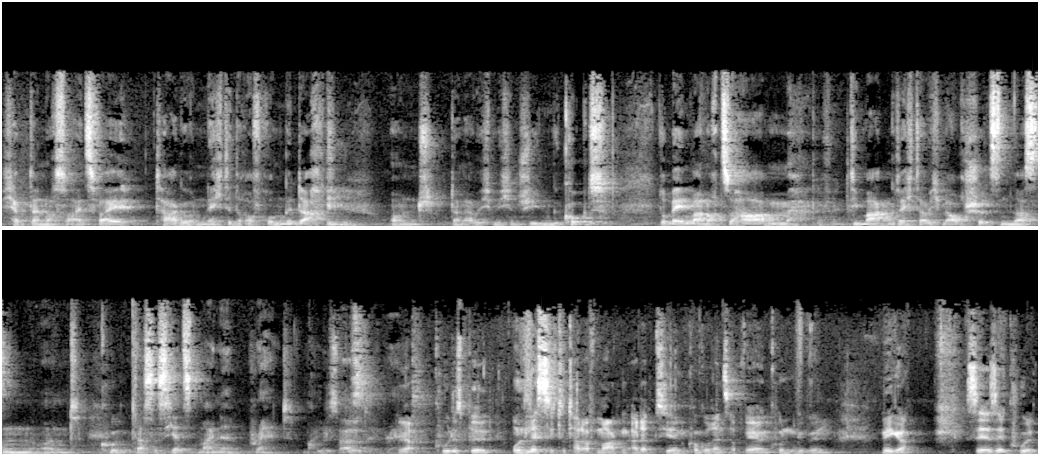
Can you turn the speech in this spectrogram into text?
Ich habe dann noch so ein, zwei Tage und Nächte darauf rumgedacht mhm. und dann habe ich mich entschieden, geguckt. Domain war noch zu haben, Perfekt. die Markenrechte habe ich mir auch schützen lassen und cool. das ist jetzt meine Brand. Meine cooles Bild. Brand. Ja, cooles Bild. Und lässt sich total auf Marken adaptieren, Konkurrenz abwehren, Kunden gewinnen. Mega. Sehr, sehr cool.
